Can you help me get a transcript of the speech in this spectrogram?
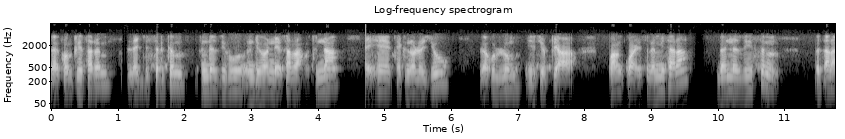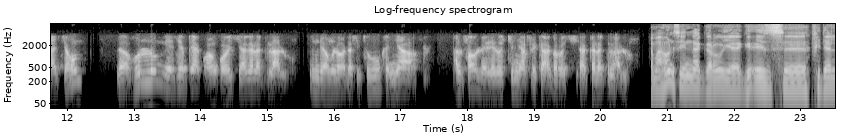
ለኮምፒውተርም ለእጅ ስልክም እንደዚሁ እንዲሆን የሰራሁት እና ይሄ ቴክኖሎጂው ለሁሉም የኢትዮጵያ ቋንቋ ስለሚሰራ በእነዚህ ስም ብጠራቸውም ለሁሉም የኢትዮጵያ ቋንቋዎች ያገለግላሉ። እንዲያውም ለወደፊቱ ከኛ አልፈው ለሌሎችም የአፍሪካ ሀገሮች ያገለግላሉ። አሁን ሲናገሩ የግዕዝ ፊደል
